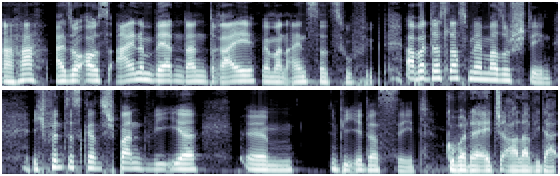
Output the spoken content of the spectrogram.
Aha, also aus einem werden dann drei, wenn man eins dazufügt. Aber das lassen wir mal so stehen. Ich finde es ganz spannend, wie ihr, ähm, wie ihr das seht. Kuba, der HRler wieder.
